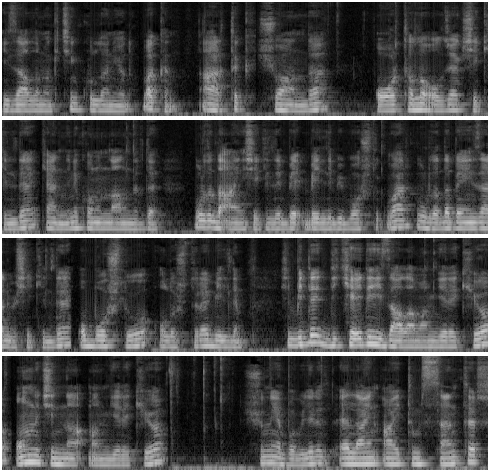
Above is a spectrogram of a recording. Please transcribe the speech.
hizalamak için kullanıyordum. Bakın artık şu anda ortalı olacak şekilde kendini konumlandırdı. Burada da aynı şekilde be- belli bir boşluk var. Burada da benzer bir şekilde o boşluğu oluşturabildim. Şimdi bir de dikeyde hizalamam gerekiyor. Onun için ne yapmam gerekiyor? Şunu yapabiliriz. Align Item Center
